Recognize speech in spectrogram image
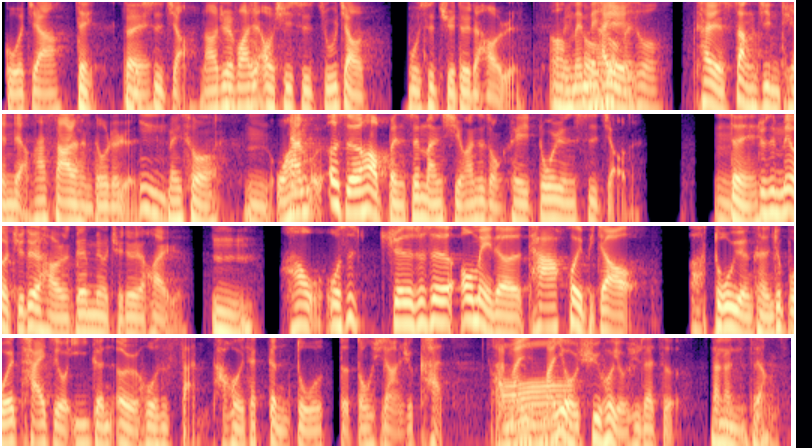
国家对的视角，然后就会发现哦，其实主角。不是绝对的好人。哦，没错。没错没错，他也丧尽天良，他杀了很多的人，嗯，没错，嗯，我还二十二号本身蛮喜欢这种可以多元视角的，嗯，对，就是没有绝对的好人跟没有绝对的坏人，嗯，好，我是觉得就是欧美的他会比较啊多元，可能就不会猜只有一跟二或是三，他会在更多的东西让你去看，还蛮蛮有趣，会有趣在这，大概是这样子。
